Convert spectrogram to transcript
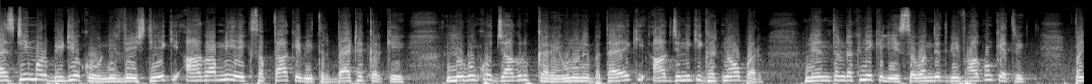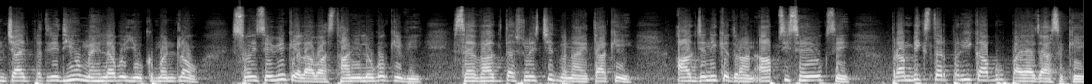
एसडीएम और बीडीओ को निर्देश दिए कि आगामी एक सप्ताह के भीतर बैठक करके लोगों को जागरूक करें। उन्होंने बताया कि आगजनी की घटनाओं पर नियंत्रण रखने के लिए संबंधित विभागों के अतिरिक्त पंचायत प्रतिनिधियों, महिला व युवक मंडलों, स्वयंसेवियों के अलावा स्थानीय लोगों की भी सहभागिता सुनिश्चित बनाए, ताकि आगजनी के दौरान आपसी सहयोग से प्रारंभिक स्तर पर ही काबू पाया जा सके।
